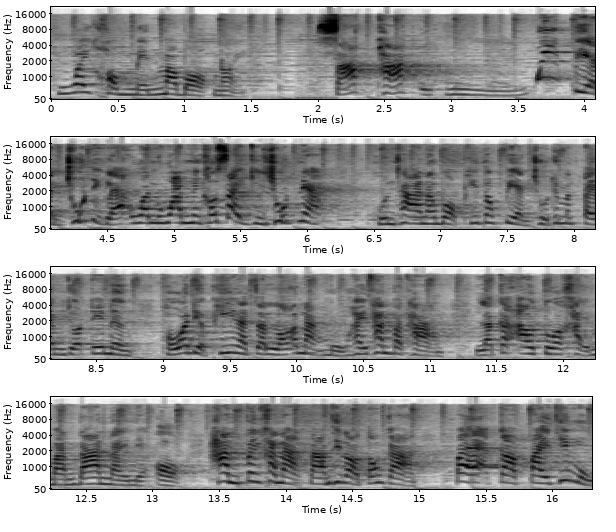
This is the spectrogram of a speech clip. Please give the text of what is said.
ช่วยคอมเมนต์มาบอกหน่อย สักพักโอ้โหเปลี่ยนชุดอีกแล้ว วันวันๆหนึ่งเขาใส่กี่ชุดเนี่ย คุณชานะบอกพี่ต้องเปลี่ยนชุดให้มันเต็มยศนิดนึงเพราะว่าเดี๋ยวพี่นะจะเลาะหนังหมูให้ท่านประธาน แล้วก็เอาตัวไขมันด้านในเนี่ยออก หั่นเป็นขนาดตามที่เราต้องการแปะกลับไปที่หมู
